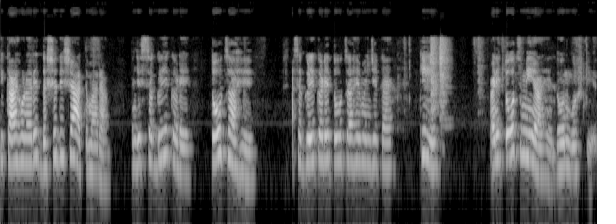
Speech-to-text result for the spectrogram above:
की काय होणार आहे? दशदिशा आत्माराम. म्हणजे सगळीकडे तोच आहे. सगळीकडे तोच आहे म्हणजे काय? की आणि तोच मी आहे. दोन गोष्टी आहेत.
